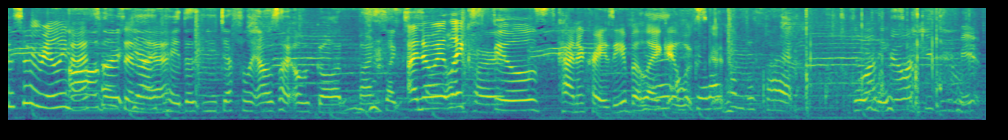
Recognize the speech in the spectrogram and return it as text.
There's some really nice oh, ones in yeah, there. okay, the, you definitely, I was like, oh god, mine's like I know so it like feels kind of crazy, but yeah, like it I looks feel good. Like I'm just like, I feel like you commit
